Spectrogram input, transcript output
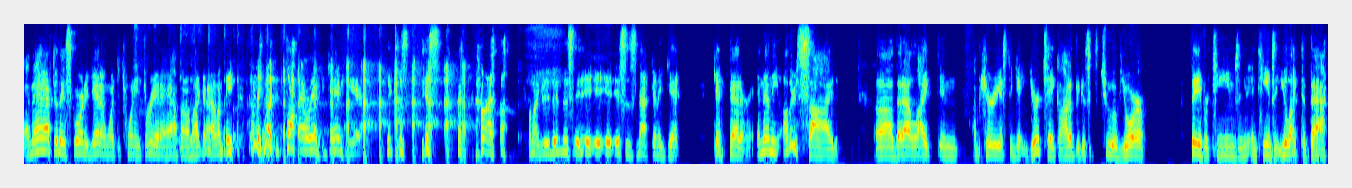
And then after they scored again, it went to 23 and a half, and I'm like, all right, let me let me let me fire in again here because this. I'm like, this it, it, this is not going to get get better. And then the other side uh, that I liked, and I'm curious to get your take on it because it's two of your favorite teams and, and teams that you like to back.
